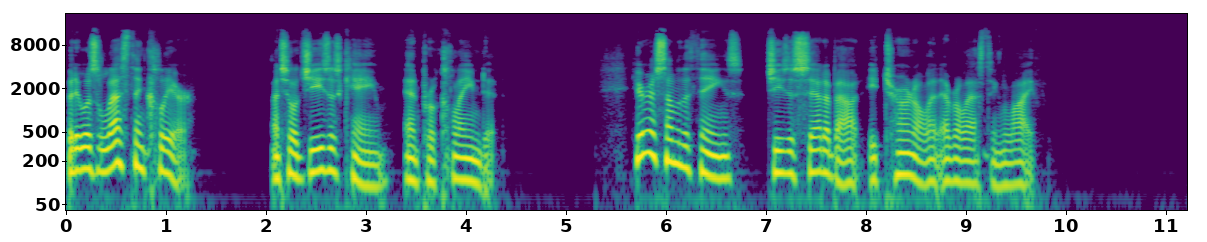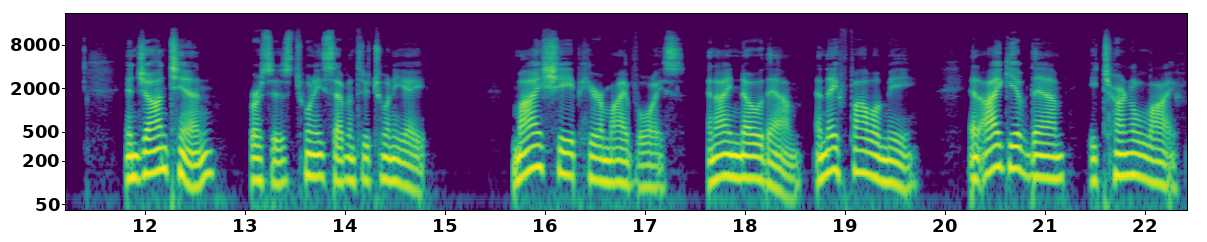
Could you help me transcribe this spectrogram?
but it was less than clear until Jesus came and proclaimed it. Here are some of the things Jesus said about eternal and everlasting life. In John 10, verses 27 through 28, My sheep hear my voice, and I know them, and they follow me, and I give them eternal life,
